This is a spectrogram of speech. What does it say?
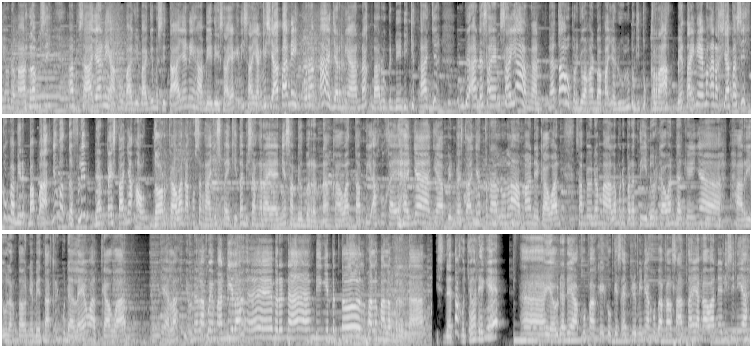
Ya udah malam sih. Ah bisa aja nih aku pagi-pagi mesti tanya nih HBD sayang ini sayangnya siapa nih? Kurang ajar nih anak baru gede dikit aja udah ada sayang-sayangan. Nggak tahu perjuangan bapaknya dulu begitu kerat. Beta ini emang anak siapa sih? Kok nggak mirip bapaknya? What the flip? Dan pestanya outdoor, kawan. Aku sengaja supaya kita bisa ngerayainnya sambil berenang, kawan. Tapi aku kayaknya nyiapin pestanya terlalu lama deh, kawan. Sampai udah malam, udah pada tidur, kawan. Dan kayaknya hari ulang tahunnya Beta Krim udah lewat, kawan. Iyalah, ya udahlah aku yang mandi lah. Eh, berenang, dingin betul malam-malam berenang. Isdet aku codeng ya. Ah, ya udah deh aku pakai cookies and cream ini aku bakal santai ya kawannya di sini ya.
